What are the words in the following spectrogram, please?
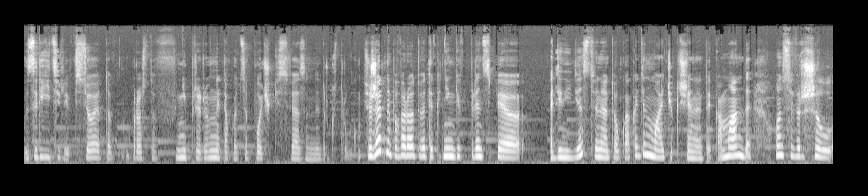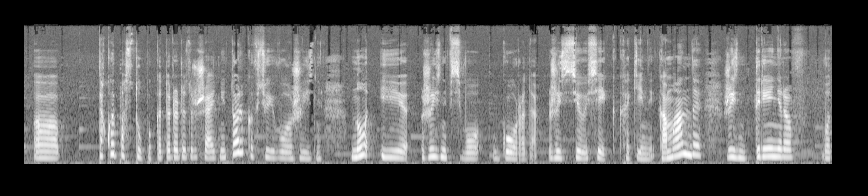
зрители, все это просто в непрерывной такой цепочке связаны друг с другом. Сюжетный поворот в этой книге, в принципе, один единственный, то как один мальчик, член этой команды, он совершил э, такой поступок, который разрушает не только всю его жизнь, но и жизнь всего города, жизнь всей хоккейной команды, жизнь тренеров, вот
